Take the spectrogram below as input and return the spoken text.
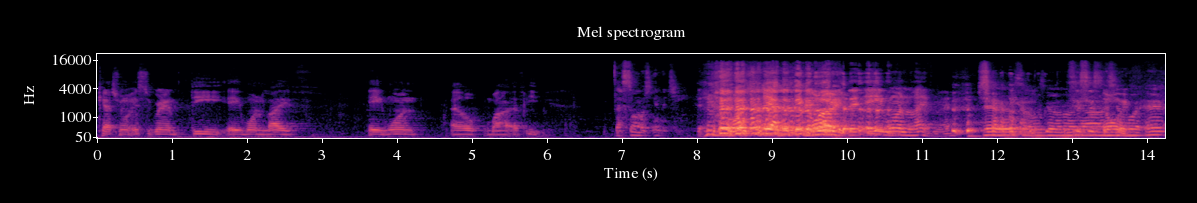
can catch me on Instagram, the A1 Life, A1 L Y F E. That's so much energy. you have to think about it. The A1 life, man. Yeah, what's up? What's going on? Y'all? is It's your boy Ant.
